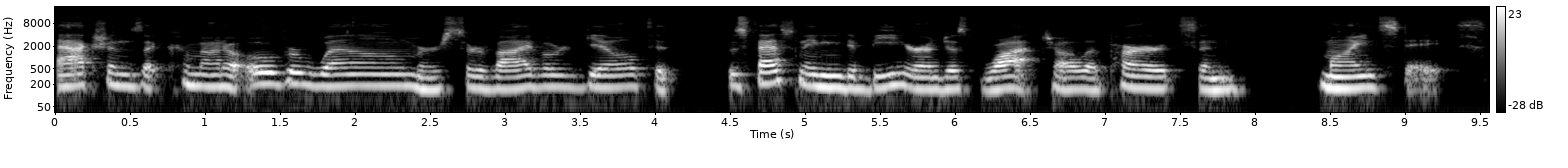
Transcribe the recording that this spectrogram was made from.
actions that come out of overwhelm or survival guilt. It was fascinating to be here and just watch all the parts and mind states.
